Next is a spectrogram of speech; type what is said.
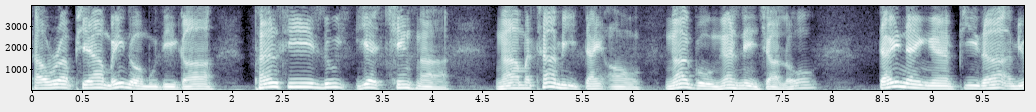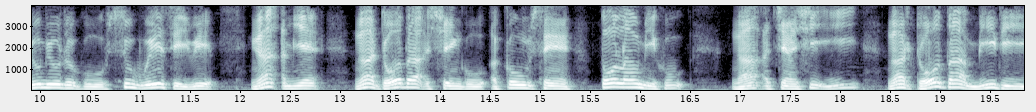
သာဝရဖျားမိန်တော်မူသည်ကားဖန်စီလူရက်ချင်းငှာငါမထမိတိုင်အောင်ငါကိုငတ်နှင့်ကြလော့တိုင်းနိုင်ငံပြည်သားအမျိုးမျိုးတို့ကိုစုဝေးစေ၍ငါအမျက် ငါဒေါသအရှိန်ကို အကုန်စင်တွန်းလောင်းမည်ဟုငါအကြံရှိ၏ငါဒေါသမီးသည်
